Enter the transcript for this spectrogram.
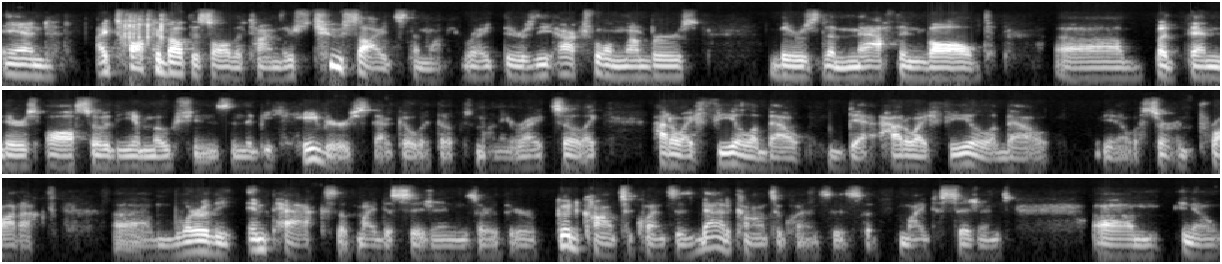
and I talk about this all the time. There's two sides to money, right? There's the actual numbers, there's the math involved, uh, but then there's also the emotions and the behaviors that go with those money, right? So, like, how do I feel about debt? How do I feel about you know a certain product? Um, what are the impacts of my decisions? Are there good consequences bad consequences of my decisions? Um, you know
